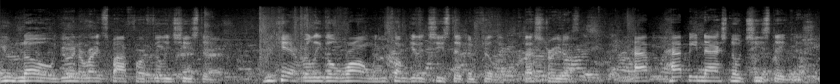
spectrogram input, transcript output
you know you're in the right spot for a Philly cheesesteak you can't really go wrong when you come get a cheesesteak in Philly. That's straight up. Happy National Cheesesteak Day.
